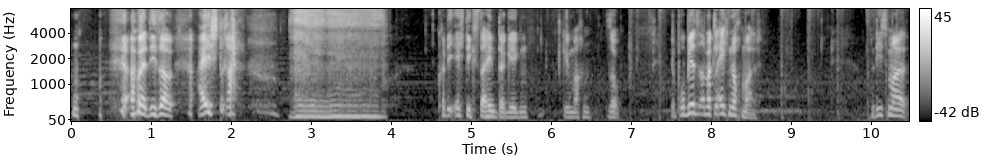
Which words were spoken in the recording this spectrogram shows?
Aber dieser Eisstrahl konnte ich echt nichts dahinter gegen, gegen machen. So. Wir probieren es aber gleich nochmal. Und diesmal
